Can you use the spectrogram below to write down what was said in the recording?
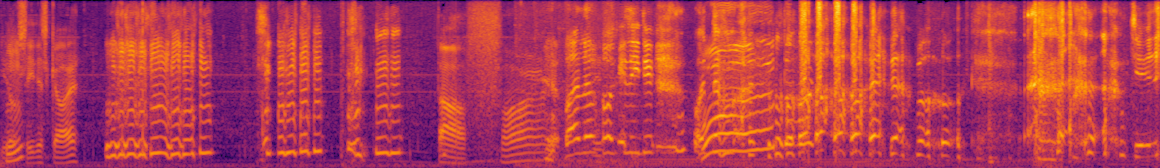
You don't Hmm? see this guy? The fuck? What the fuck is he doing? What, What the fuck? what the fuck? Dude.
